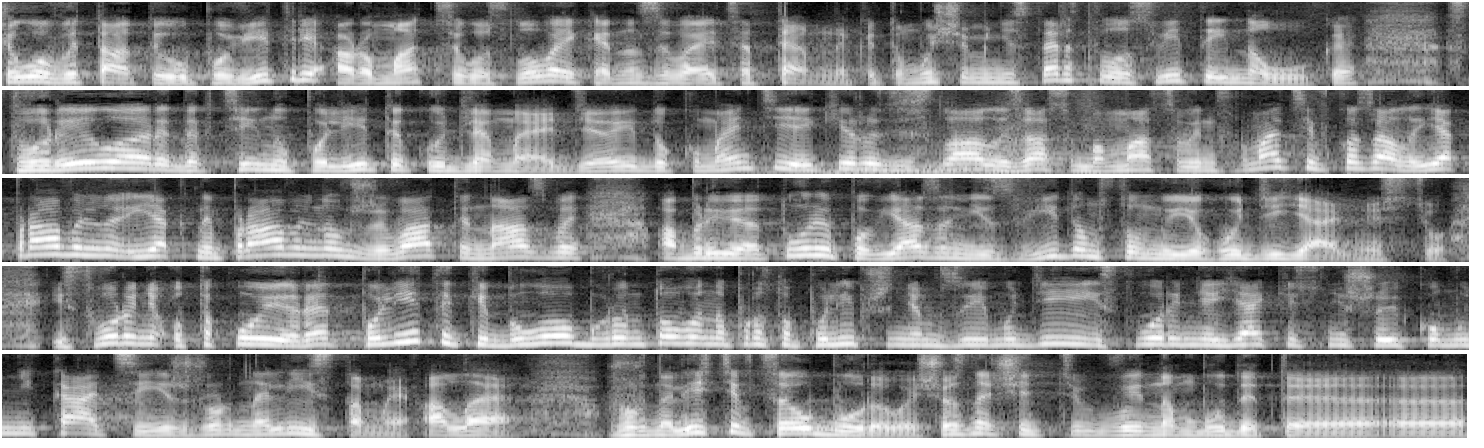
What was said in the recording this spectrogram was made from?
почало витати у повітрі аромат цього слова, яке називається темники, тому що Міністерство освіти і науки створило редакційну політику для медіа і документів, які розіслали засобам масової інформації, вказали, як правильно і як неправильно вживати назви абревіатури, пов'язані з відомством і його діяльністю. І створення отакої редполітики було обґрунтовано просто поліпшенням взаємодії і створення якіснішої комунікації з журналістами. Але журналістів це обурило. Що значить, ви нам будете е,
